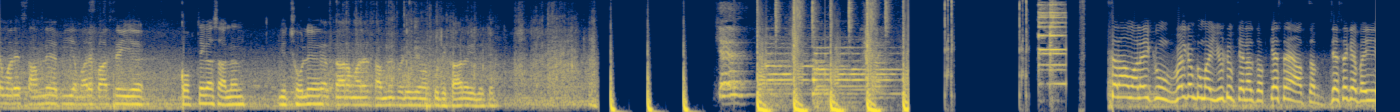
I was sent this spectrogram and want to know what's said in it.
हमारे सामने अभी हमारे पास है ये कोफ्ते का सालन ये छोले अवतार हमारे सामने पड़ी हुई है आपको दिखा रहे हैं देखें। Welcome to my YouTube channel. तो कैसे हैं आप सब? जैसे कि भाई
